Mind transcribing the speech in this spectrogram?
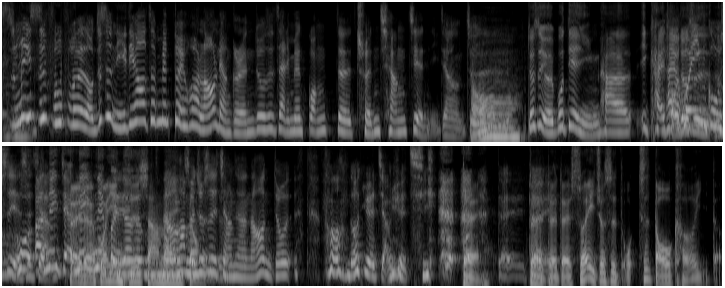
史密斯夫妇那种，就是你一定要在那边对话，然后两个人就是在里面光的唇枪见你这样，就是、哦、就是有一部电影，它一开头就是婚姻故事也是这样，啊、那讲那那本就是，然后他们就是讲讲，然后你就 都越讲越气。对。对对对对，所以就是我是都可以的，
